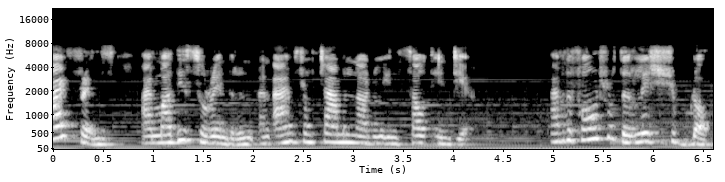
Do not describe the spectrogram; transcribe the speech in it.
Hi friends, I'm Madhi Surendran and I'm from Tamil Nadu in South India. I'm the founder of the relationship blog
